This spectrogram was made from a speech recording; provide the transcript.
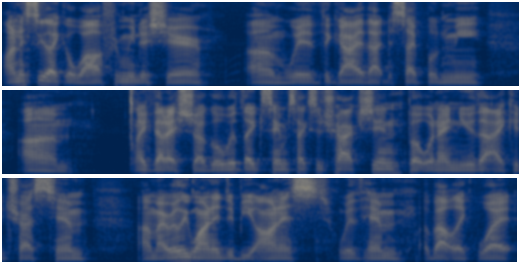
honestly like a while for me to share um, with the guy that discipled me. Um, like that I struggle with like same sex attraction, but when I knew that I could trust him, um, I really wanted to be honest with him about like what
